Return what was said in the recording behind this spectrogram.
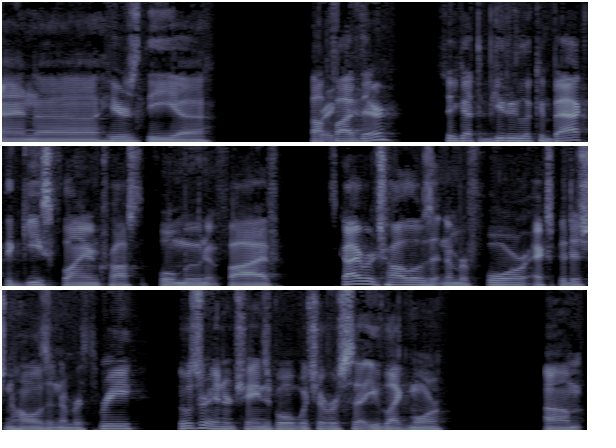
And uh, here's the uh, top Breakdown. five there. So you got the beauty looking back, the geese flying across the full moon at five, Skyridge Hollows at number four, Expedition Hollows at number three, Those are interchangeable, whichever set you like more. Um,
